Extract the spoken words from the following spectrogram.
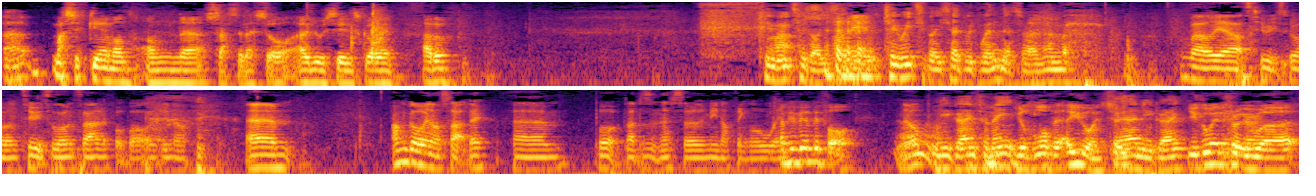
uh, massive game on on uh, Saturday. So how do we see this going, Adam? two weeks ago. He said, two weeks ago, he said we'd win this. I remember. Well, yeah, that's two weeks ago. and Two weeks is a long time in football, as you know. Um, I'm going on Saturday, um, but that doesn't necessarily mean I think we'll Have you been before? Nope. New ground for me. You'll love it. Are you going to? Yeah, new ground. You go in through uh,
